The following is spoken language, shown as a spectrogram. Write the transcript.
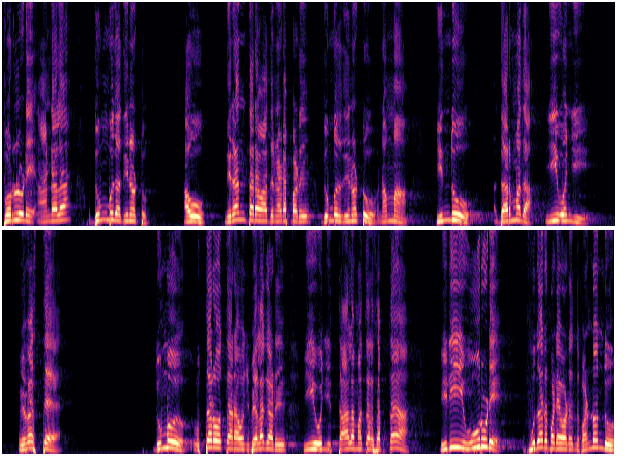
ಪೊರ್ಲುಡೆ ಆಂಡಲ, ದುಂಬುದ ದಿನೊಟ್ಟು. ಅವು ನಿರಂತರವಾದ ನಡಪಡು, ದುಂಬುದ ದಿನೊಟ್ಟು ನಮ್ಮ ಹಿಂದೂ ಧರ್ಮದ ಈ ಒಂಜಿ ವ್ಯವಸ್ಥೆ. ದುಂಬು ಉತ್ತರೋತ್ತರ ಒಂಜಿ ಬೆಲಗಾಡು, ಈ ಒಂಜಿ ತಾಳ ಮದ್ದಲ ಸಪ್ತ ಇಡೀ ಊರುಡೆ ಪುದರ್ ಪಡೆವಾಡೊಂದು ಪಂಡೊಂದು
